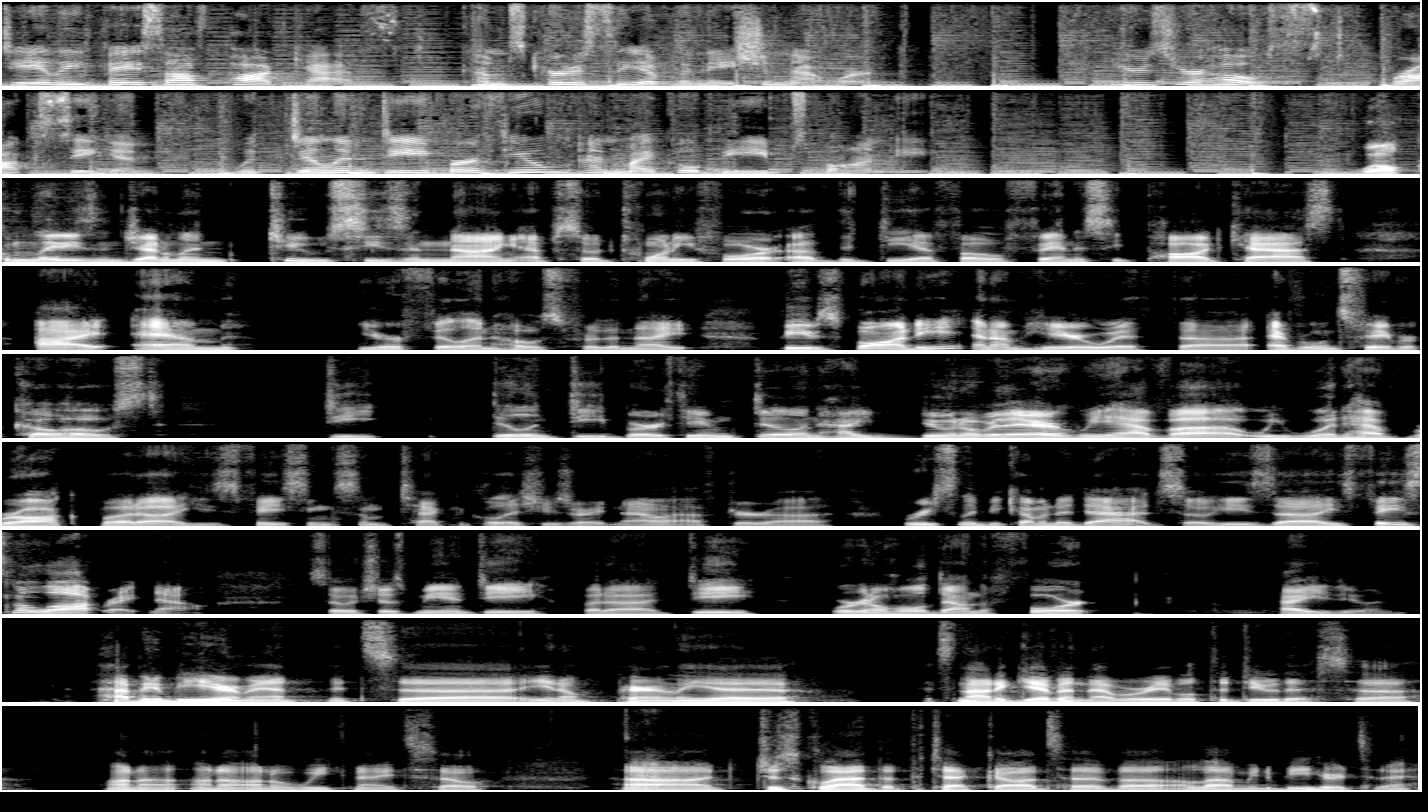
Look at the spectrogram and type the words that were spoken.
Daily Face Off podcast comes courtesy of the Nation Network. Here's your host, Brock Seguin, with Dylan D. Berthium and Michael Beebs Bondy. Welcome, ladies and gentlemen, to season nine, episode 24 of the DFO Fantasy Podcast. I am your fill in host for the night, Beebs Bondy, and I'm here with uh, everyone's favorite co host, D- Dylan D. Berthium. Dylan, how you doing over there? We have uh, we would have Brock, but uh, he's facing some technical issues right now after uh, recently becoming a dad. So he's uh, he's facing a lot right now. So it's just me and D. But uh, D, we're gonna hold down the fort. How you doing? Happy to be here, man. It's uh, you know, apparently uh it's not a given that we're able to do this uh on a on a on a weeknight. So uh just glad that the tech gods have uh, allowed me to be here today.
